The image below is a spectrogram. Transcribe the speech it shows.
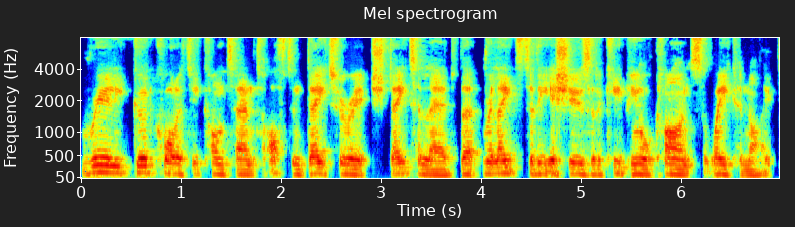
really good quality content, often data rich, data led, that relates to the issues that are keeping your clients awake at night.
